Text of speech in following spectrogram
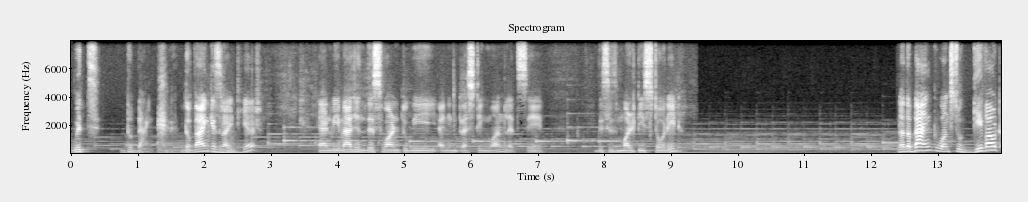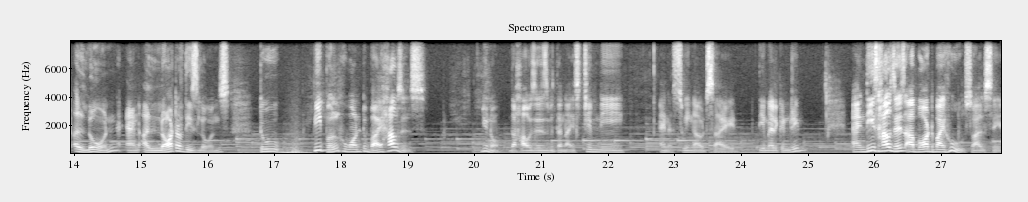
with the bank. The bank is right here. And we imagine this one to be an interesting one. Let's say this is multi-storied. Now the bank wants to give out a loan and a lot of these loans to people who want to buy houses. You know, the houses with a nice chimney and a swing outside, the American dream. And these houses are bought by who? So I'll say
